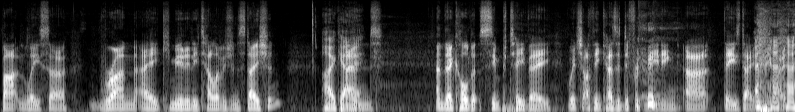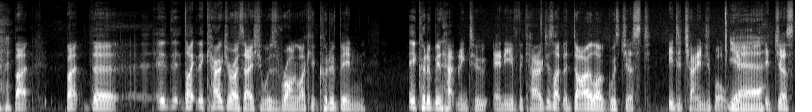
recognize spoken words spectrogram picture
Bart and Lisa run a community television station, Okay. and and they called it Simp TV, which I think has a different meaning uh, these days anyway. but but the it, like the characterization was wrong. Like it could have been it could have been happening to any of the characters. Like the dialogue was just interchangeable. It- Yeah. it, just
